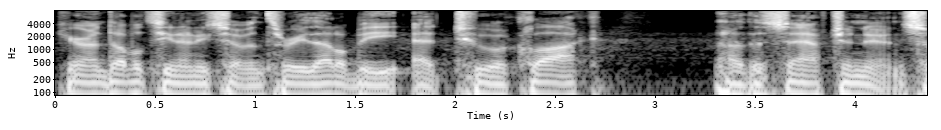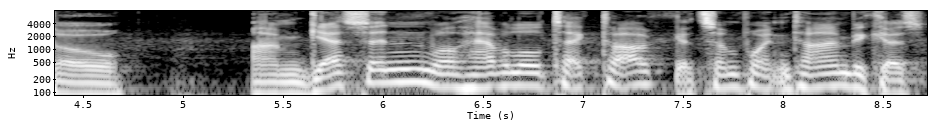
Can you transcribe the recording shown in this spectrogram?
here on Double T 97.3. That'll be at two o'clock uh, this afternoon. So I'm guessing we'll have a little tech talk at some point in time because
